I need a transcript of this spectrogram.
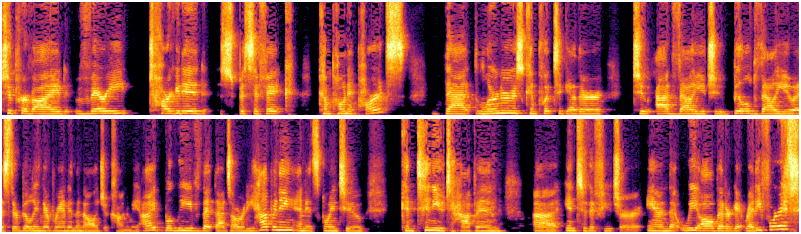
to provide very targeted specific component parts that learners can put together to add value, to build value as they're building their brand in the knowledge economy. I believe that that's already happening and it's going to continue to happen uh, into the future, and that we all better get ready for it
